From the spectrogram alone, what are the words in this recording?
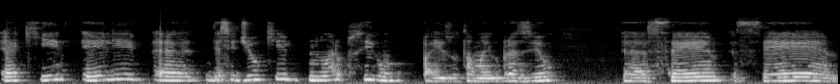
é que ele é, decidiu que não era possível um país do tamanho do Brasil é, ser, ser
